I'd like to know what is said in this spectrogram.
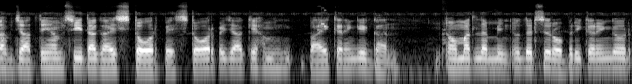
अब जाते हैं हम सीधा गाय स्टोर पे। स्टोर पे जाके हम बाय करेंगे गन और मतलब उधर से रॉबरी करेंगे और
